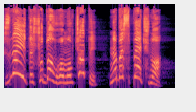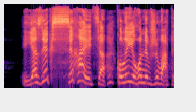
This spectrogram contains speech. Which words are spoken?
Знаєте, що довго мовчати небезпечно. Язик зсихається, коли його не вживати.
